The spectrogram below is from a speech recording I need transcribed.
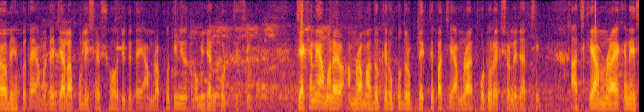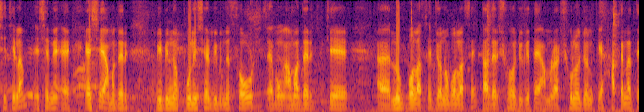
ধারাবাহিকতায় আমাদের জেলা পুলিশের সহযোগিতায় আমরা প্রতিনিয়ত অভিযান করতেছি। যেখানে আমরা আমরা মাদকের উপদ্রব দেখতে পাচ্ছি, আমরা কঠোর অ্যাকশনে যাচ্ছি। আজকে আমরা এখানে এসেছিলাম, এসে এসে আমাদের বিভিন্ন পুলিশের বিভিন্ন সোর্স এবং আমাদের যে লোকবল আছে, জনবল আছে, তাদের সহযোগিতায় আমরা ষোলো জনকে হাতে নাতে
